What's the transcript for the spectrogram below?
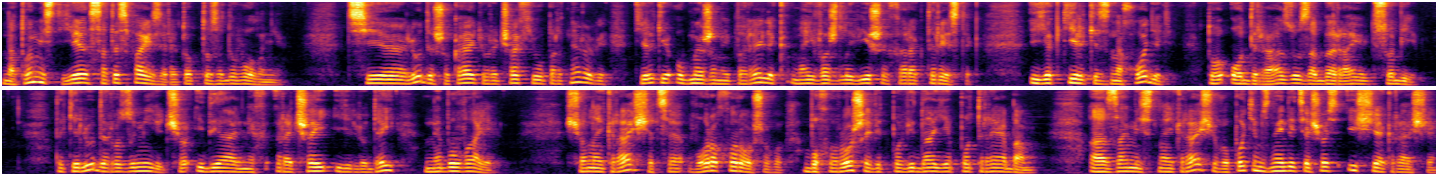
Натомість є сатисфайзери, тобто задоволені. Ці люди шукають у речах і у партнерові тільки обмежений перелік найважливіших характеристик, і як тільки знаходять, то одразу забирають собі. Такі люди розуміють, що ідеальних речей і людей не буває. Що найкраще це ворог хорошого, бо хороше відповідає потребам, а замість найкращого потім знайдеться щось іще краще.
